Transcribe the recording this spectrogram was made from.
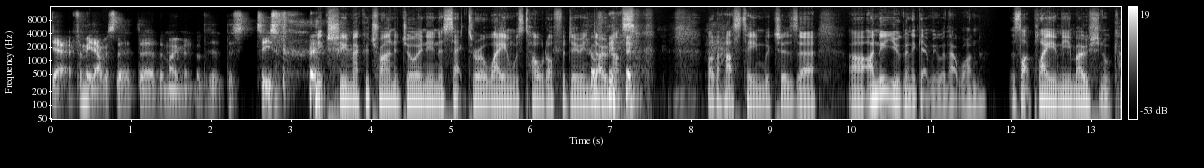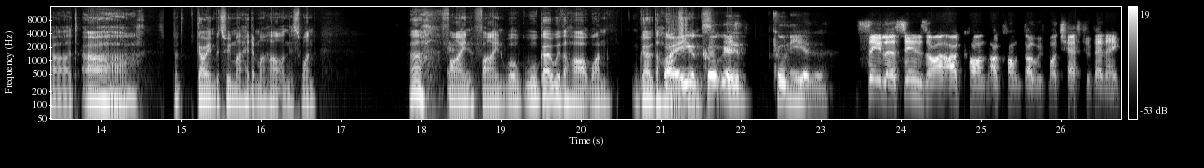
yeah, for me, that was the the, the moment of the, the season. Mick Schumacher trying to join in a sector away and was told off for doing donuts by the Haas team, which is, uh, uh, I knew you were going to get me with that one. It's like playing the emotional card. Ah, but going between my head and my heart on this one. Ah, fine, fine. We'll we'll go with the heart one. We'll go with the heart. well, you heartstrings. call, uh, call me as a See, look, as soon as I, I can't, I can't go with my chest with any.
